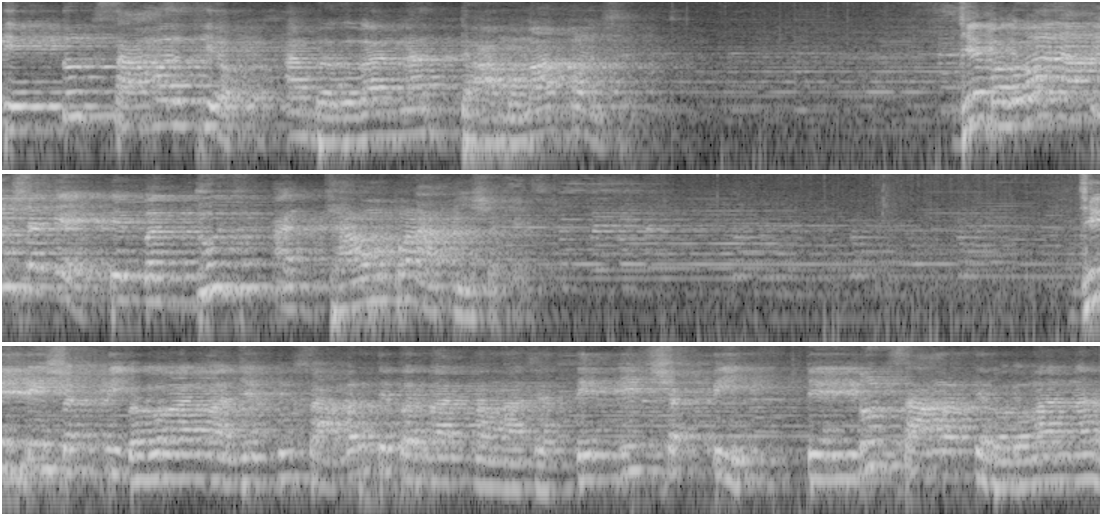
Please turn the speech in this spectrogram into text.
તેટલું સામર્થ્ય આ ભગવાનના ધામમાં પણ છે. જે ભગવાન આપી શકે, તે બધું જ આ ધામ પણ આપી શકે જેટલી શક્તિ ભગવાનમાં, જેટલું સામર્થ્ય પરમાત્મામાં છે, તેટલી જ શક્તિ, તેટલું જ સામર્થ્ય ભગવાનના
